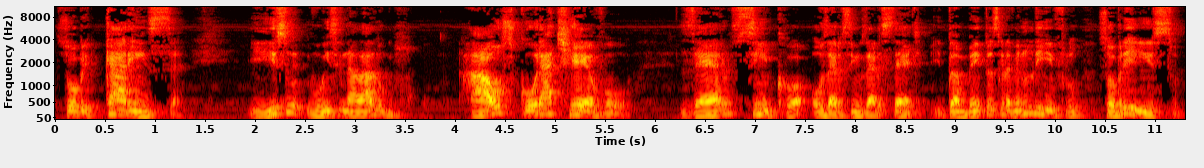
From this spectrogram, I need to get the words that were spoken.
sobre carência. E isso vou ensinar lá no House Curativo. 05 ou 0507. E também estou escrevendo um livro sobre isso,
